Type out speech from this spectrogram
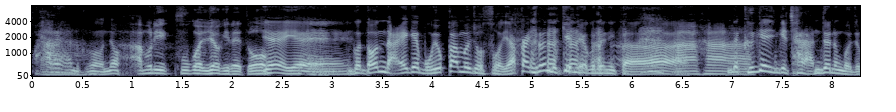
아, 그거는요. 아무리 구권력이라도. 예, 예. 네. 이거 넌 나에게 모욕감을 줬어. 약간 이런 느낌이에요. 그러니까. 아하. 근데 그게 이게 잘 안 되는 거죠.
